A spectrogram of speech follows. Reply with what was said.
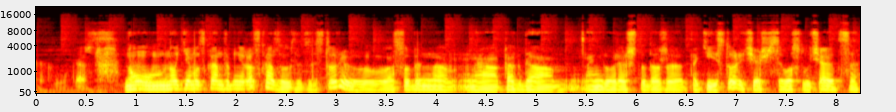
как мне кажется. Ну, многие музыканты мне рассказывают эту историю, особенно а, когда они говорят, что даже такие истории чаще всего случаются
